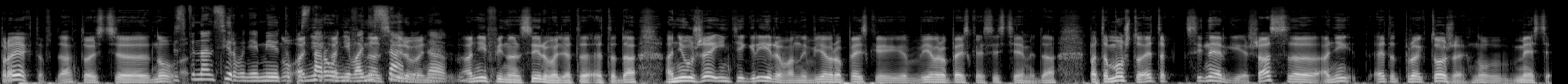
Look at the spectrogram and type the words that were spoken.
проектов, да, то есть... Э, ну, без финансирования имеют ну, постороннего, они, они, сами, да. Они финансировали это, это, да. Они уже интегрированы в европейской, в европейской системе, да, потому что это синергия. Сейчас э, они этот проект тоже, ну, вместе.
